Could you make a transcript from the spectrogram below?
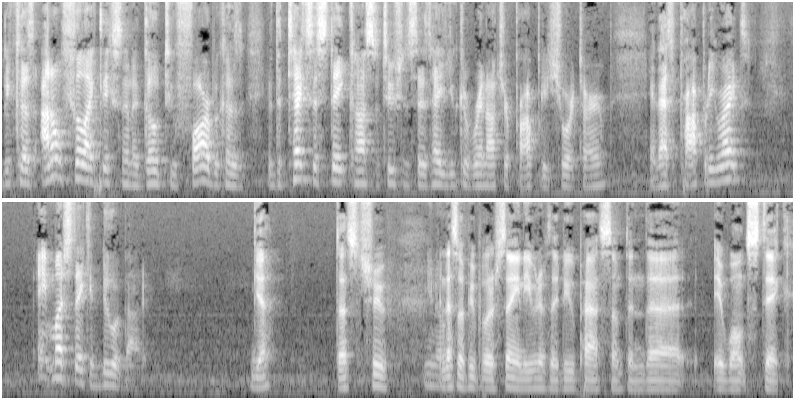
because I don't feel like this is going to go too far because if the Texas state constitution says, hey, you can rent out your property short term and that's property rights, ain't much they can do about it. Yeah, that's true. You know? and that's what people are saying. Even if they do pass something, that it won't stick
